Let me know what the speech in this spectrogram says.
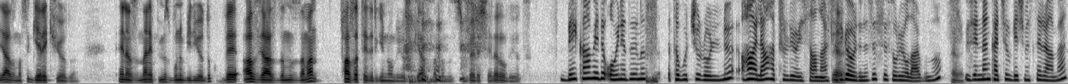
yazması gerekiyordu. En azından hepimiz bunu biliyorduk ve az yazdığımız zaman fazla tedirgin oluyorduk yazmadığımız için. Böyle şeyler oluyordu. BKM'de oynadığınız tabutçu rolünü hala hatırlıyor insanlar. Sizi evet. gördüğünüzde size soruyorlar bunu. Evet. Üzerinden kaç yıl geçmesine rağmen.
